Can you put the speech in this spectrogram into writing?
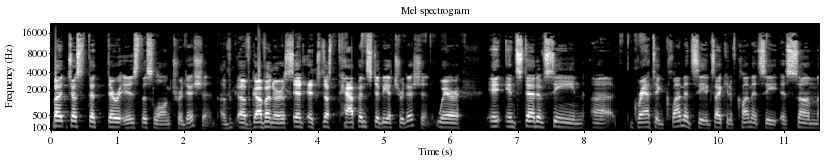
But just that there is this long tradition of, of governors, it, it just happens to be a tradition where i instead of seeing uh, granting clemency, executive clemency, is some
